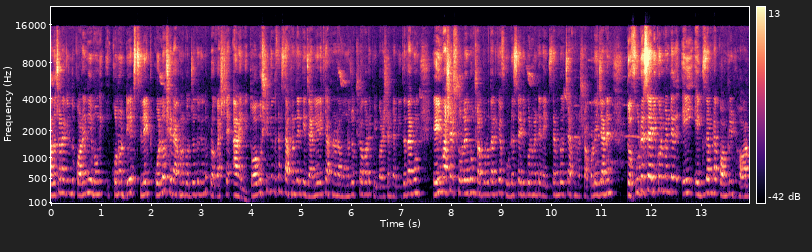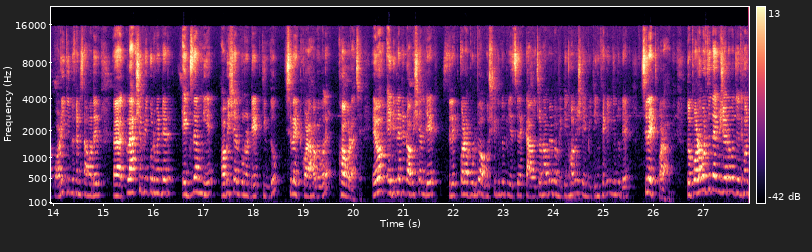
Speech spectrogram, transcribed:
আলোচনা কিন্তু করেনি এবং কোনো ডেট সিলেক্ট করলেও সেটা এখনও পর্যন্ত কিন্তু প্রকাশ্যে আনেনি। তো অবশ্যই কিন্তু friends আপনাদেরকে জানিয়ে রেখে, আপনারা মনোযোগ সহকারে প্রিপারেশনটা নিতে থাকুন। এই মাসের ষোলো এবং সতেরো তারিখে ফুড এসআই রিক্রুটমেন্টের এক্সাম রয়েছে, আপনারা সকলেই জানেন। তো ফুড এসআই রিক্রুটমেন্টের এই এক্সামটা কমপ্লিট হওয়ার পরেই কিন্তু ফ্রেন্ডস আমাদের ক্লার্কশিপ রিক্রুটমেন্টের এক্সাম নিয়ে অফিসিয়াল কোনো ডেট কিন্তু সিলেক্ট করা হবে বলে খবর আছে। এবং এই রিলেটেড অফিসিয়াল ডেট সিলেক্ট করার পূর্বে অবশ্যই কিন্তু পিএসসির একটা আলোচনা হবে বা মিটিং হবে, সেই মিটিং থেকে কিন্তু ডেট সিলেক্ট করা হবে। তো পরবর্তীতে এই বিষয়ের উপর যখন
